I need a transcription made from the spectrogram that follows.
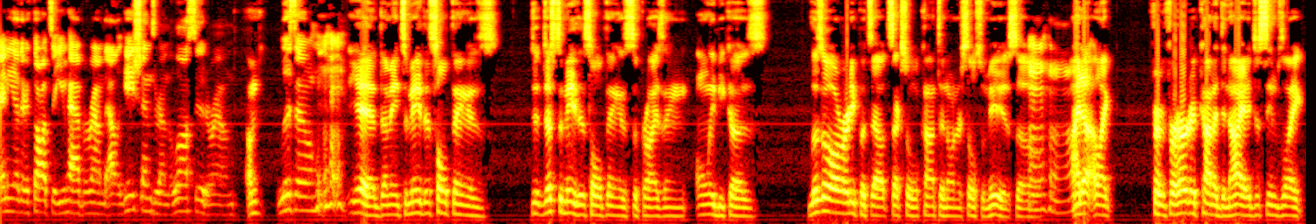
any other thoughts that you have around the allegations, around the lawsuit, around Um, Lizzo? Yeah, I mean, to me, this whole thing is just to me, this whole thing is surprising only because Lizzo already puts out sexual content on her social media, so Mhm. I don't like for for her to kind of deny it. It just seems like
